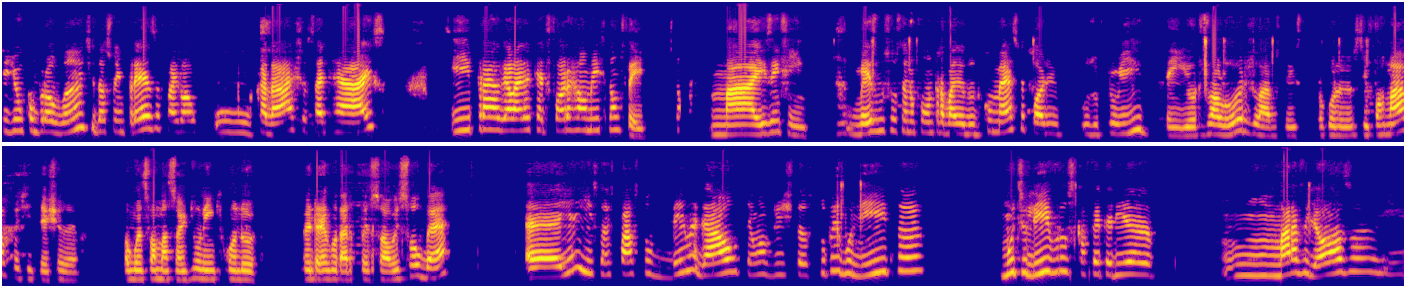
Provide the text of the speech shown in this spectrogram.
pedir um comprovante da sua empresa, faz lá o, cadastro, sete reais, e para a galera que é de fora realmente não fez. Mas, enfim, mesmo se você não for um trabalhador do comércio, você pode usufruir, tem outros valores lá, vocês procuram se informar, a gente deixa algumas informações no link quando eu entrar em contato com o pessoal e souber. É, e é isso, é um espaço bem legal, tem uma vista super bonita, muitos livros, cafeteria hum, maravilhosa, e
